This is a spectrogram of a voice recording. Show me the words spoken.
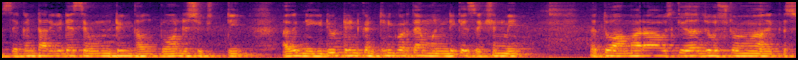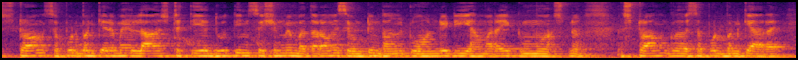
सेकंड टारगेट है seventeen thousand two hundred sixty अगर नेगेटिव ट्रेंड कंटिन्यू करता है मंडे के सेक्शन में तो हमारा उसके साथ जो स्ट्रॉन्ग सपोर्ट बन के मैं लास्ट दो तीन सेशन में बता रहा हूँ सेवनटीन थाउज़ेंड टू हंड्रेड ये हमारा एक स्ट्रॉन्ग सपोर्ट बन के आ रहा है।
